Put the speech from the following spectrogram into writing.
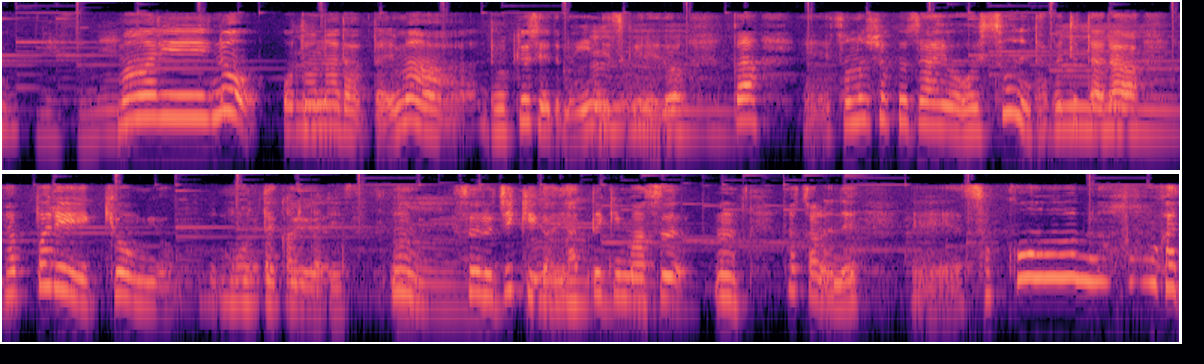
ん。ですね周りの大人だったり、まあ同級生でもいいんですけれど、うんうんうんが、えーその食材を美味しそうに食べてたら、うんやっぱり興味を持ってくる、食べてみたかったですうん。する時期がやってきます、うん。だからね、えーそこの方が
